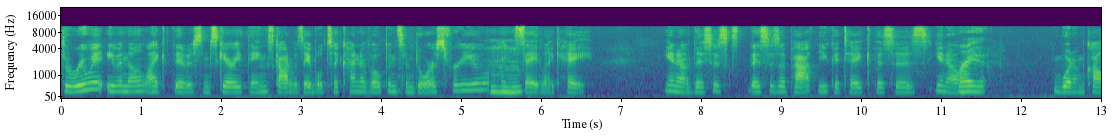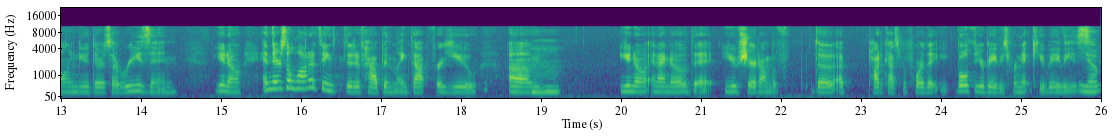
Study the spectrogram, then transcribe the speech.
through it, even though like there was some scary things, God was able to kind of open some doors for you Mm-hmm. and say like, hey. You know, this is this is a path you could take. This is, you know, Right. What I'm calling you. There's a reason, you know, and there's a lot of things that have happened like that for you. Um, Mm-hmm. You know, and I know that you've shared on bef- the uh, podcast before that both your babies were NICU babies. Yep.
